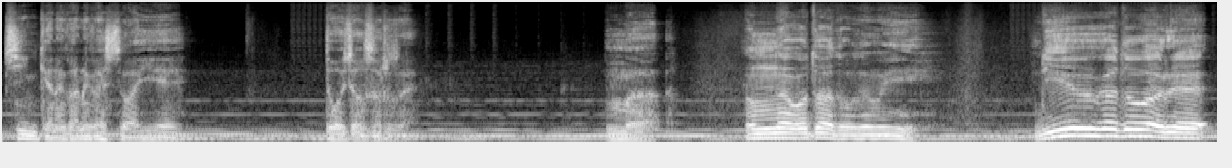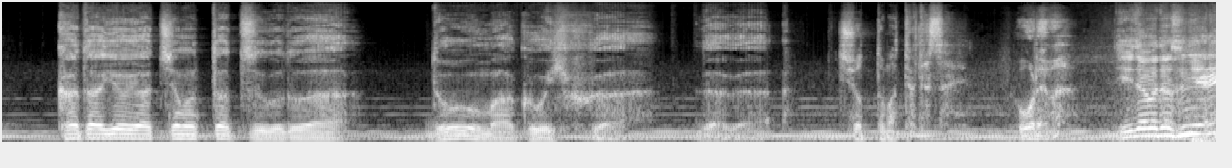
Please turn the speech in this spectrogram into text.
真剣な金貸しとはいえ同情するぜ。まあそんなことはどうでもいい。理由がどうあれ仇をやっちまったっつうことはどう幕を引くかだが。ちょっと待ってください。俺は。自宅出すんじゃね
